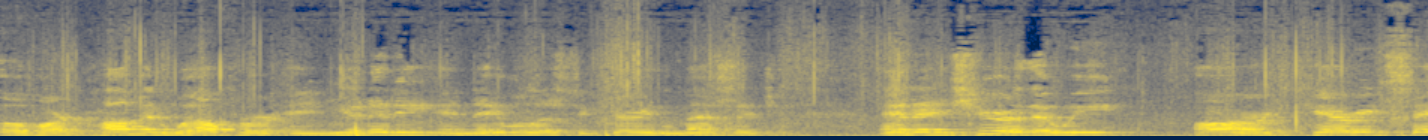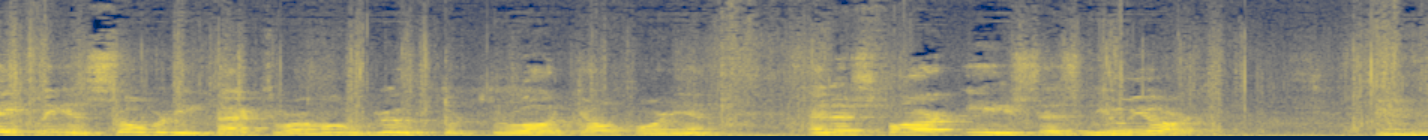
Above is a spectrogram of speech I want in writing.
of our common welfare and unity enable us to carry the message and ensure that we are carried safely and soberly back to our home groups throughout California and as far east as New York. Mm.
